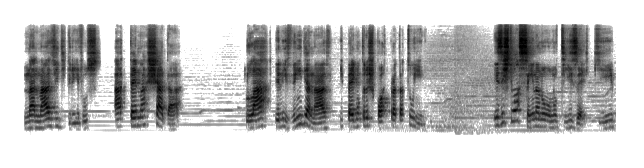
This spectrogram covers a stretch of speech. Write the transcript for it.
na nave de Grievous até Nashadar. Lá ele vende a nave e pega um transporte para Tatooine. Existe uma cena no, no teaser que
